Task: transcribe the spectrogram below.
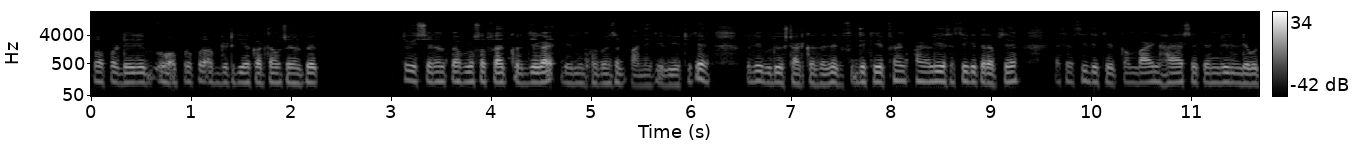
प्रॉपर डेली, प्रॉपर अपडेट किया करता हूँ चैनल पर तो इस चैनल पे आप लोग सब्सक्राइब कर दीजिएगा डेली इन्फॉर्मेशन पाने के लिए, ठीक है? चलिए वीडियो स्टार्ट करते हैं। देखिए फ्रेंड फाइनली एसएससी की तरफ़ से, एसएससी देखिए combined higher secondary level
